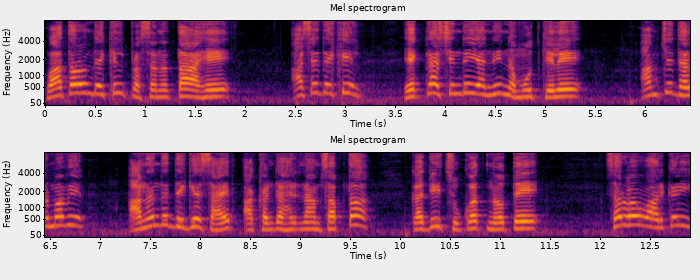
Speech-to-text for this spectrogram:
वातावरण देखील प्रसन्नता आहे. असे देखील एकनाथ शिंदे यांनी नमूद केले. आमचे धर्मवीर आनंद दिघे साहेब अखंड हरिनाम सप्ताह कधी चुकत नव्हते. सर्व वारकरी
